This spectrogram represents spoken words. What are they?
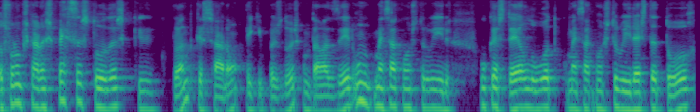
Eles foram buscar as peças todas que, pronto, que acharam, equipas dois, como estava a dizer. Um começa a construir o castelo, o outro começa a construir esta torre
